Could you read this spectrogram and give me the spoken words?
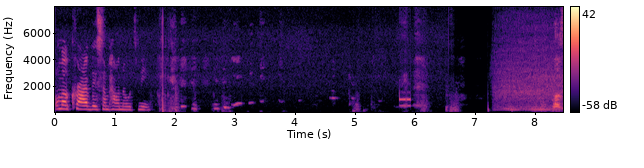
I'm gonna cry if they somehow know it's me. Let's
